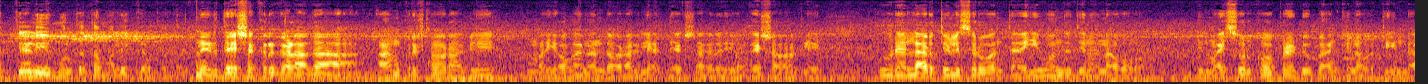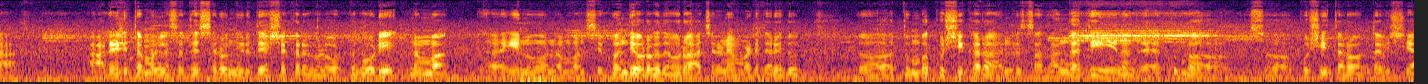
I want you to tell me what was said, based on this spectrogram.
ಅಂತೇಳಿ ಈ ಮೂಲಕ ತಮ್ಮಲ್ಲಿ ಕೇಳ್ಬೋದು ನಿರ್ದೇಶಕರುಗಳಾದ ರಾಮಕೃಷ್ಣ ಅವರಾಗಲಿ ಯೋಗಾನಂದ ಅವರಾಗಲಿ, ಅಧ್ಯಕ್ಷ ಯೋಗೇಶ್ ಅವರಾಗಲಿ, ಇವರೆಲ್ಲರೂ ತಿಳಿಸಿರುವಂತೆ ಈ ಒಂದು ದಿನ ನಾವು ಈ ಮೈಸೂರು ಕೋಆಪರೇಟಿವ್ ಬ್ಯಾಂಕಿನ ವತಿಯಿಂದ ಆಡಳಿತ ಮಂಡಳಿ ಸದಸ್ಯರು, ನಿರ್ದೇಶಕರುಗಳು ಒಟ್ಟುಗೂಡಿ ನಮ್ಮ ಏನು ನಮ್ಮ ಸಿಬ್ಬಂದಿ ವರ್ಗದವರು ಆಚರಣೆ ಮಾಡಿದ್ದಾರೆ. ಇದು ತುಂಬ ಖುಷಿಕರ ಅಂದರೆ ಸಂಗತಿ ಏನಂದರೆ ತುಂಬ ಖುಷಿ ತರುವಂಥ ವಿಷಯ.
